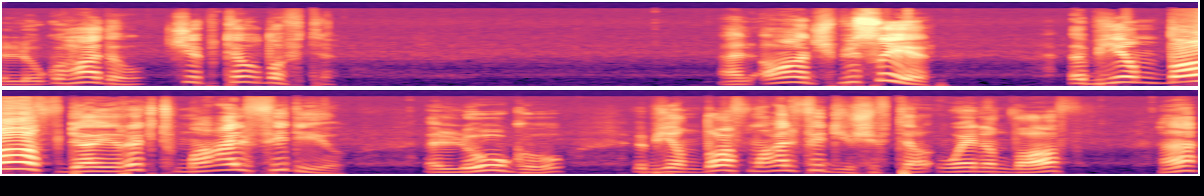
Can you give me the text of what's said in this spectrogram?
اللوجو هذا هو جبته وضفته. الآن إيش بيصير؟ بينضاف direct مع الفيديو. اللوجو بينضاف مع الفيديو. شفت وين انضاف ها؟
